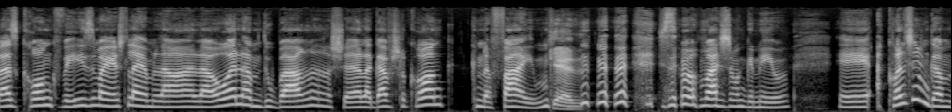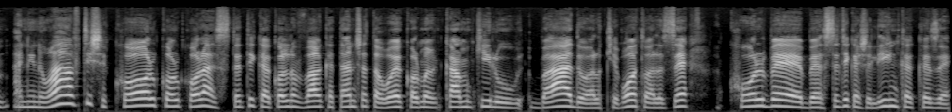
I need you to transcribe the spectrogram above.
ואז קרונק ואיזמה יש להם לא, לאוהל המדובר, שעל הגב של קרונק, כנפיים. כן, זה ממש מגניב. אה, הכל שם גם, אני נורא אהבתי שכל, כל, כל האסתטיקה, כל דבר קטן שאתה רואה, כל מרקם כאילו בד או על הקירות או על זה, הכל באסתטיקה של אינקה כזה.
